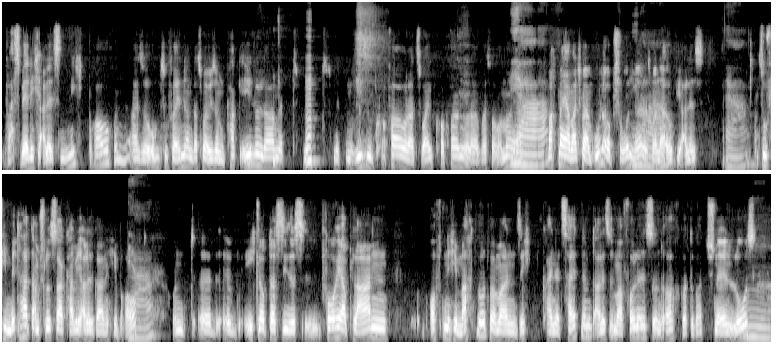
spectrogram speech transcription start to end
was werde ich alles nicht brauchen, also um zu verhindern, dass man wie so ein Packesel da mit, mit, mit einem riesen Koffer oder zwei Koffern oder was auch immer, Ja. macht man ja manchmal im Urlaub schon, ne, Ja. dass man da irgendwie alles Ja. zu viel mit hat, am Schluss sagt, habe ich alles gar nicht gebraucht. Ja. Und äh, ich glaube, dass dieses vorher planen oft nicht gemacht wird, weil man sich keine Zeit nimmt, alles immer voll ist und ach Gott, oh Gott, schnell los. Mhm.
